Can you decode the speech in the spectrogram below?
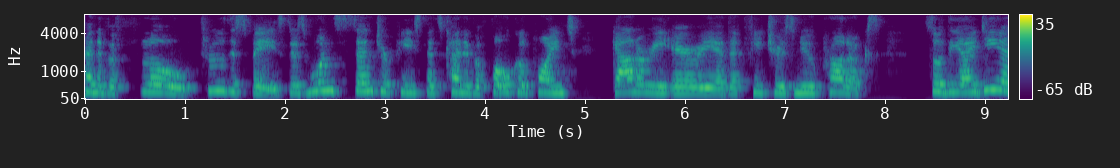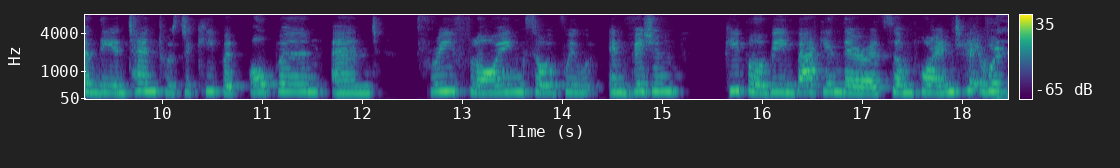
kind of a flow through the space. There's one centerpiece that's kind of a focal point gallery area that features new products. So the idea and the intent was to keep it open and free flowing. So if we envision people being back in there at some point, it would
